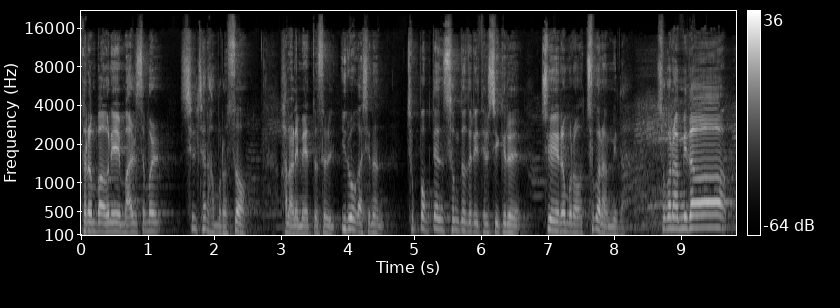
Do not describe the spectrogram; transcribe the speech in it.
들은 바 은혜의 말씀을 실천함으로써 하나님의 뜻을 이루어 가시는 축복된 성도들이 될 수 있기를 주의 이름으로 축원합니다. 축원합니다.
